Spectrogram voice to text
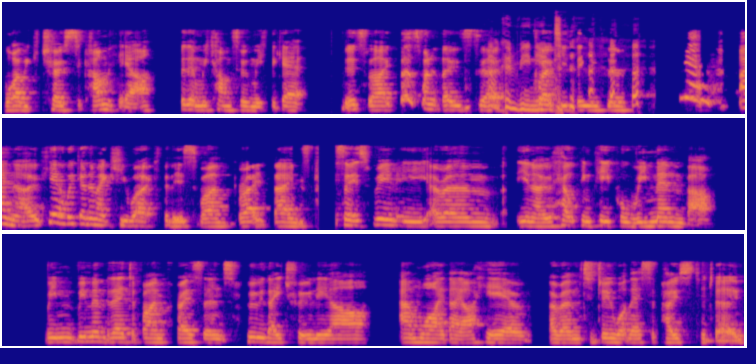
why we chose to come here, but then we come through and we forget. It's like that's one of those uh, convenient things. Of, yeah, I know. Yeah, we're going to make you work for this one. Great, thanks. So it's really, um, you know, helping people remember, re- remember their divine presence, who they truly are, and why they are here um, to do what they're supposed to do.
